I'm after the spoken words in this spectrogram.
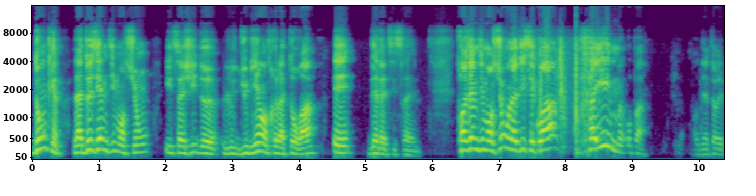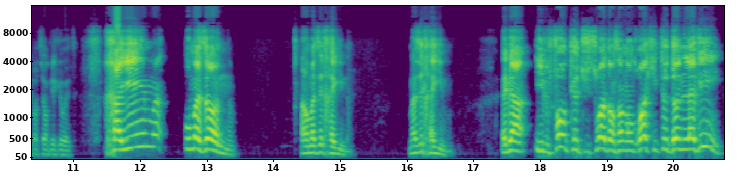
Donc, la deuxième dimension, il s'agit du lien entre la Torah et d'Eretz Israël. Troisième dimension, on a dit c'est quoi? Chaim, oh pas, l'ordinateur est parti en cacahuète. Chaim ou Mazon. Alors, Mazé Chaim. Mazé Chaim. Eh bien, il faut que tu sois dans un endroit qui te donne la vie.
